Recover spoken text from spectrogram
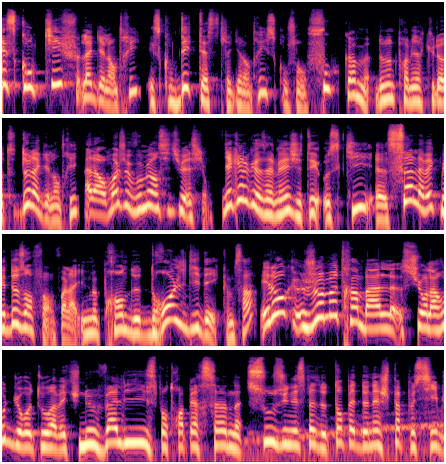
Est-ce qu'on kiffe la galanterie? Est-ce qu'on déteste la galanterie? Est-ce qu'on s'en fout, comme de notre première culotte, de la galanterie? Alors, moi, je vous mets en situation. Il y a quelques années, j'étais au ski euh, seul avec mes deux enfants. Voilà, il me prend de drôles d'idées, comme ça. Et donc, je me trimballe sur la route du retour avec une valise pour trois personnes sous une espèce de tempête de neige pas possible.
